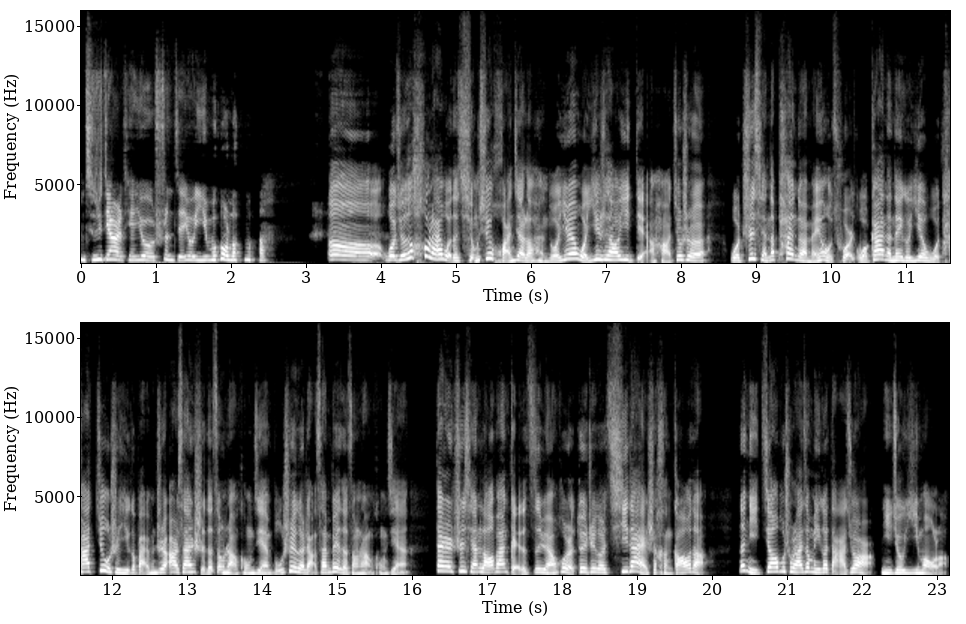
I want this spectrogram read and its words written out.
你其实第二天又瞬间又 emo 了吗？嗯，我觉得后来我的情绪缓解了很多，因为我意识到一点哈，就是我之前的判断没有错，我干的那个业务它就是一个百分之二三十的增长空间，不是一个两三倍的增长空间。但是之前老板给的资源或者对这个期待是很高的，那你交不出来这么一个答卷，你就 emo 了。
